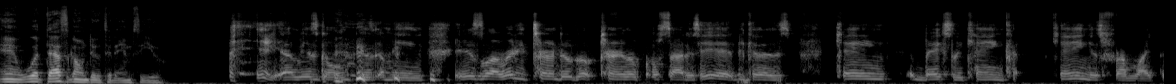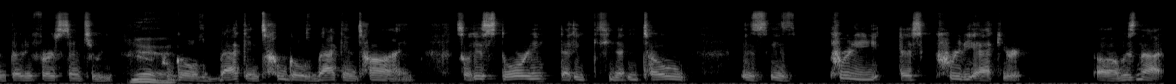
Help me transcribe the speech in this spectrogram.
And what that's gonna do to the MCU? I mean, it's going. I mean, it's already turned up, turned up upside his head because Kang, basically, Kang Kang is from like the 31st century. Yeah. Who goes back in who goes back in time. So his story that he that he told is is pretty is pretty accurate. Um, it's not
